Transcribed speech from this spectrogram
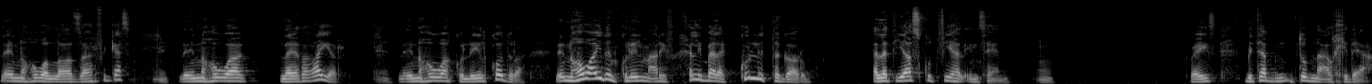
لأنه هو الله ظاهر في الجسد لأنه هو لا يتغير. لأنه هو كلي القدرة. لأنه هو أيضا كلي المعرفة. خلي بالك كل التجارب التي يسقط فيها الإنسان. كويس؟ بتبنى على الخداع.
